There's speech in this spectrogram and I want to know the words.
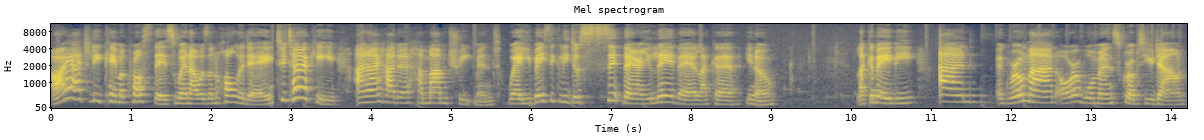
I actually came across this when I was on holiday to Turkey and I had a hammam treatment where you basically just sit there and you lay there like a, you know, like a baby and a grown man or a woman scrubs you down.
